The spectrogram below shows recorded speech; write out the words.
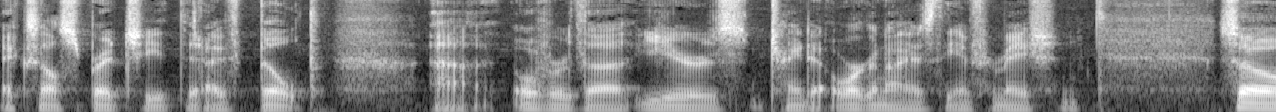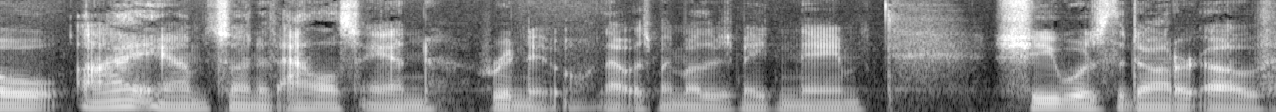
Excel spreadsheet that I've built uh, over the years, trying to organize the information. So I am son of Alice Ann Renew. That was my mother's maiden name. She was the daughter of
